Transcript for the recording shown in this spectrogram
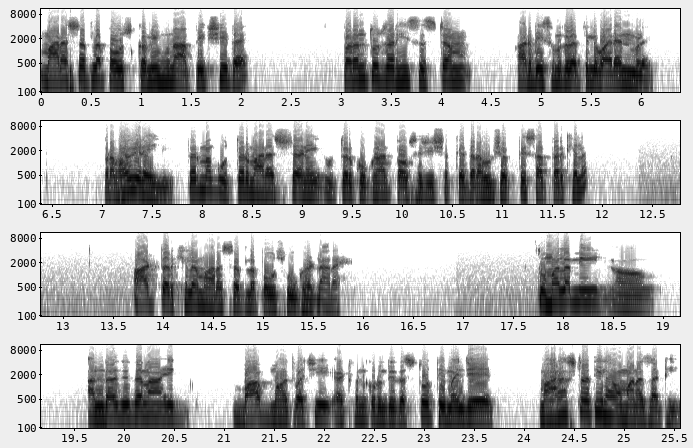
महाराष्ट्रातला पाऊस कमी होणं अपेक्षित आहे. परंतु जर ही सिस्टम अरबी समुद्रातील वाऱ्यांमुळे प्रभावी राहिली तर मग उत्तर महाराष्ट्र आणि उत्तर कोकणात पावसाची शक्यता राहू शकते. सात तारखेला? आठ तारखेला महाराष्ट्रातला पाऊस उघडणार आहे. तुम्हाला मी अं, अंदाज देताना एक बाब महत्वाची आठवण करून देत असतो. ती म्हणजे महाराष्ट्रातील हवामानासाठी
